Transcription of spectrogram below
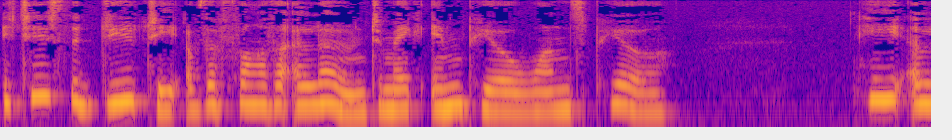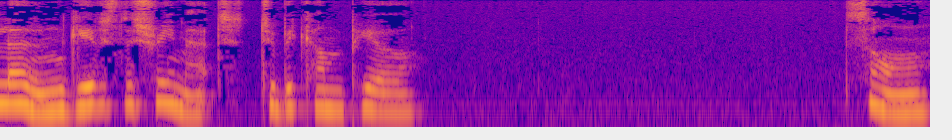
It is the duty of the Father alone to make impure ones pure. He alone gives the Srimat to become pure. Song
